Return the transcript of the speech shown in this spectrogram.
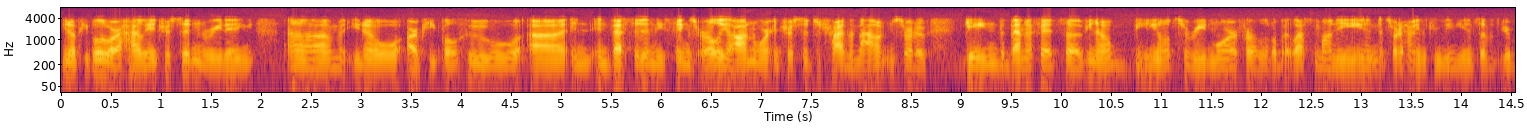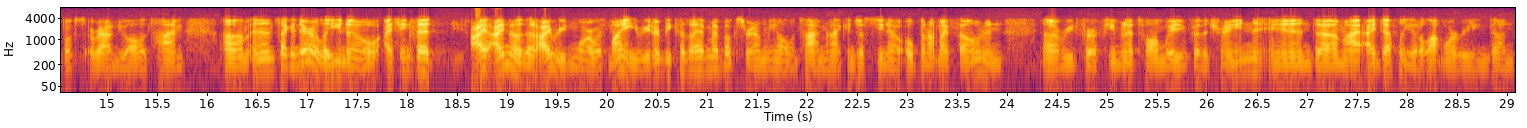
you know people who are highly interested in reading, um, you know, are people who uh, in, invested in these things early on, were interested to try them out, and sort of gain the benefits of you know being able to read more for a little bit less money, and sort of having the convenience of your books around you all the time. Um, and then secondarily, you know, I think that I, I know that I read more with my e-reader because I have my books around me all the time, and I can just you know open up my phone and uh, read for a few minutes while I'm waiting for the train, and um, I, I definitely get a lot more reading done.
